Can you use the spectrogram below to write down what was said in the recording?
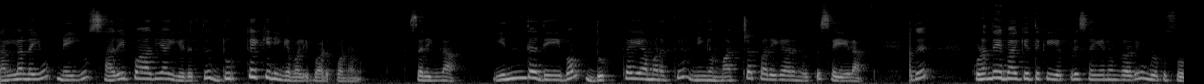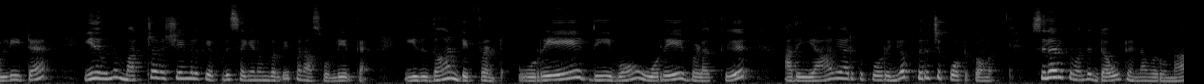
நல்லெண்ணையும் நெய்யும் சரிபாதியாக எடுத்து துர்க்கைக்கு நீங்கள் வழிபாடு பண்ணணும். சரிங்களா? இந்த தீபம் துர்க்கை அம்மனுக்கு நீங்கள் மற்ற பரிகாரங்களுக்கு செய்யலாம். அது குழந்தை பாக்கியத்துக்கு எப்படி செய்யணுங்கிறதையும் உங்களுக்கு சொல்லிட்டேன். இது வந்து மற்ற விஷயங்களுக்கு எப்படி செய்யணுங்கிறது இப்போ நான் சொல்லியிருக்கேன். இதுதான் டிஃப்ரெண்ட் ஒரே தீபம் ஒரே விளக்கு அதை யார் யாருக்கு போடுறீங்களோ பிரித்து போட்டுக்கோங்க. சிலருக்கு வந்து டவுட் என்ன வரும்னா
